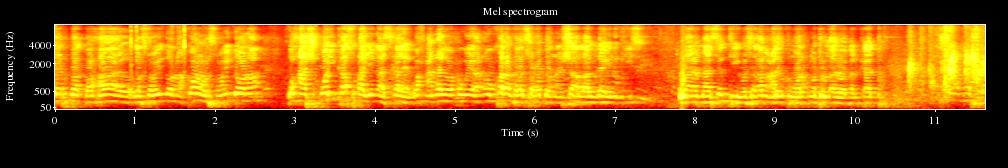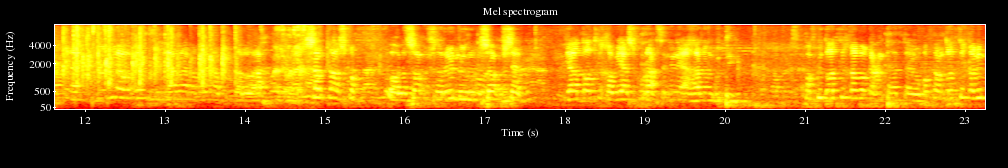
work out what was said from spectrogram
yarba waxaa la samayn doonaa koona la samayn doonaa waxaa shaqooyinkaas dha iyagaa iskale wax annaga waxa weeye anagu koraan kala socon doonaa insha allahu ilahi idinkiis. Waana mahadsantihiin wasalaamu calaykum waraxmat ullahi wabarakaatu qof oo la soo xushay reer nairobi soo xusheen yaa dood ka qaba yaa isku raacsan inay ahaadaan guddiga qofkii dood ka qabo gacanta ha taago qofkaan dood ka qabin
